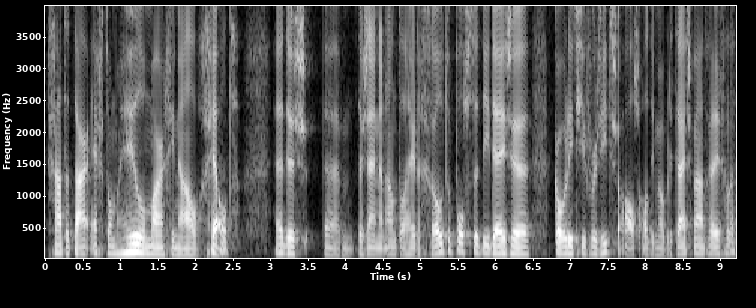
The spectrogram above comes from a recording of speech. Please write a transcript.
Gaat het daar echt om heel marginaal geld? Dus ehm, er zijn een aantal hele grote posten die deze coalitie voorziet, zoals al die mobiliteitsmaatregelen.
